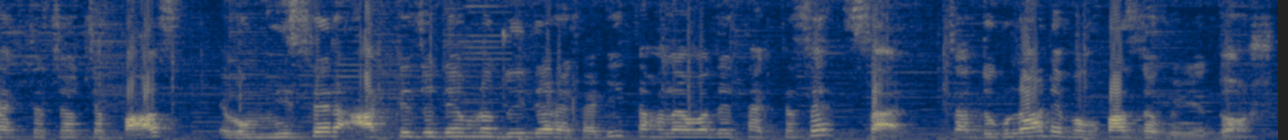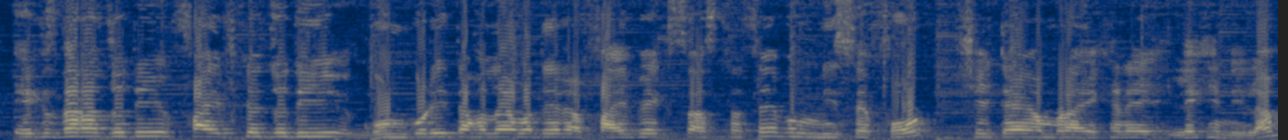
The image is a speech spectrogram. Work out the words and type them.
থাকতেছে হচ্ছে পাঁচ এবং নিচের আটকে যদি আমরা দুই দ্বারা কাটি, তাহলে আমাদের থাকতেছে চার। চার দুগুণ আট এবং পাঁচ দুগুণে দশ। এক্স দ্বারা যদি ফাইভ কে যদি গুণ করি, তাহলে আমাদের ফাইভ এক্স আসতেছে এবং নিচে ফোর সেটাই আমরা এখানে লিখে নিলাম।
